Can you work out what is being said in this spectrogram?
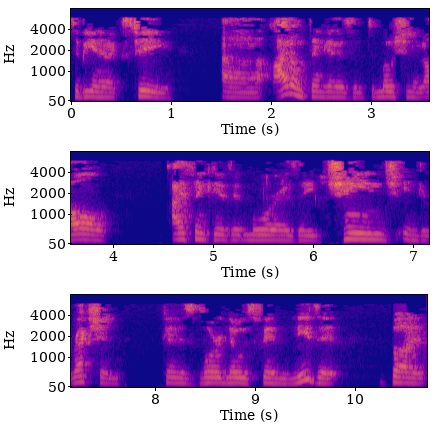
to be in NXT. Uh, I don't think it is a demotion at all. I think of it more as a change in direction because Lord knows Finn needs it. But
